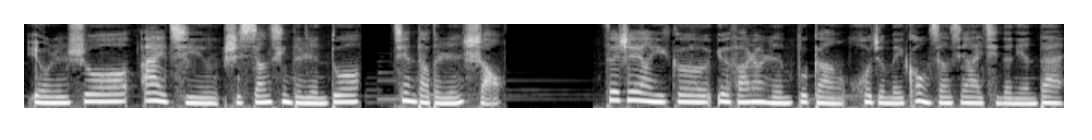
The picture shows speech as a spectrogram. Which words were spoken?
有人说，爱情是相信的人多，见到的人少。在这样一个越发让人不敢或者没空相信爱情的年代，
